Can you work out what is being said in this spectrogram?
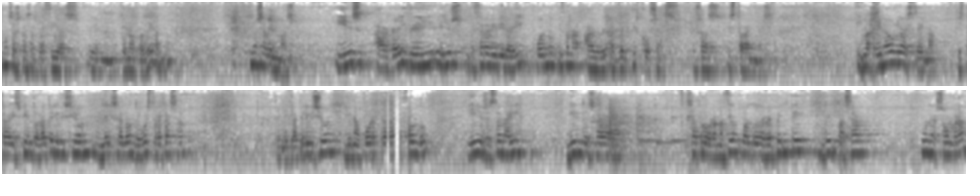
muchas casas vacías eh, que nos rodean, ¿no? No saben más. Y es a raíz de ellos empezar a vivir ahí cuando empiezan a advertir cosas, cosas extrañas. Imaginaos la escena, que estáis viendo la televisión en el salón de vuestra casa, tenéis la televisión y una puerta de fondo, y ellos están ahí viendo esa, esa programación cuando de repente ven pasar una sombra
